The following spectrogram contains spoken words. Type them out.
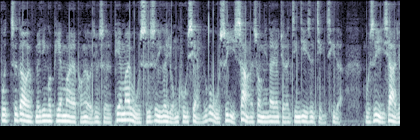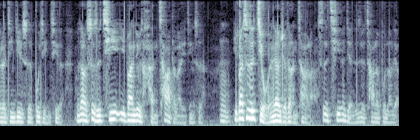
不知道没听过 PMI 的朋友，就是 PMI 五十是一个荣枯线，如果五十以上，那说明大家觉得经济是景气的；五十以下，觉得经济是不景气的。如果到了四十七，一般就很差的了，已经是。嗯，一般四十九，人家就觉得很差了，四十七那简直就差的不得了，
